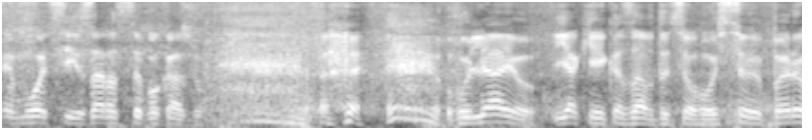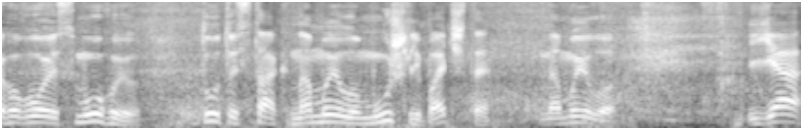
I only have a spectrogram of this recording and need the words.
емоції, зараз це покажу. Гуляю, як я і казав до цього, ось цією береговою смугою. Тут ось так на мило мушлі, бачите? На мило. Я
